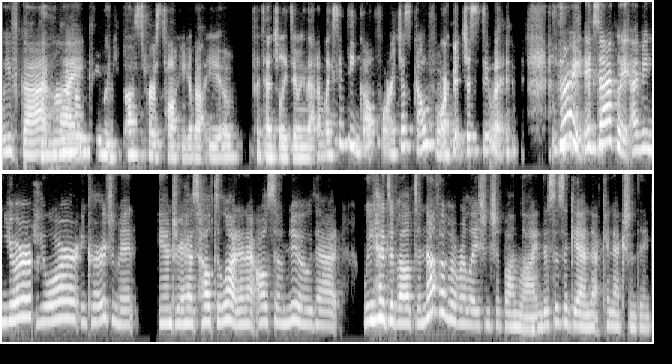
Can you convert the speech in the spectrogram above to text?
we've got I remember like we were just first talking about you potentially doing that. I'm like, Sindee, go for it. Just go for it. Just do it. right. Exactly. I mean, your your encouragement Andrea has helped a lot. And I also knew that we had developed enough of a relationship online. This is again that connection thing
